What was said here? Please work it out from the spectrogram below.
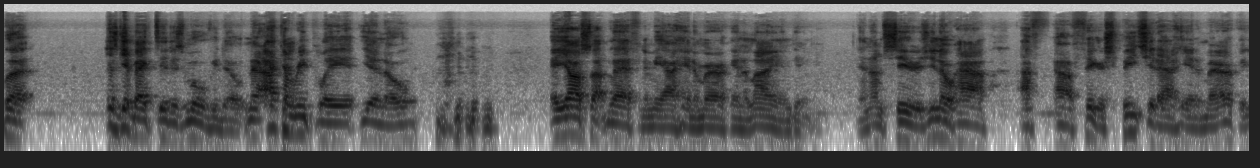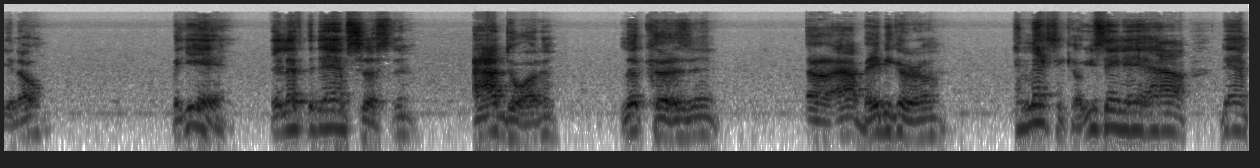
but let's get back to this movie though. Now I can replay it, you know. hey, y'all stop laughing at me out here in America in the Lion Den. And I'm serious. You know how I, figure speech it out here in America, you know. But yeah, they left the damn sister, our daughter, little cousin, uh, our baby girl in Mexico. You seen it how damn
